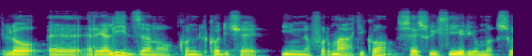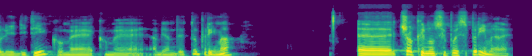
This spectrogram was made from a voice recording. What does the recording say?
lo eh, realizzano con il codice informatico, se su Ethereum Solidity, come, come abbiamo detto prima, eh, ciò che non si può esprimere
